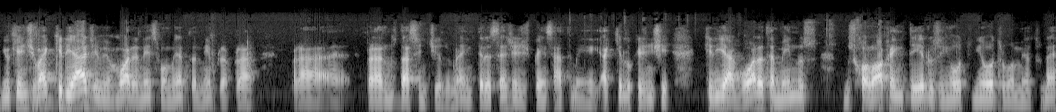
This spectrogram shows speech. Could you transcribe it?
E o que a gente vai criar de memória nesse momento também para nos dar sentido, né? Interessante a gente pensar também. Aquilo que a gente cria agora também nos, nos coloca inteiros em outro, em outro momento, né?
